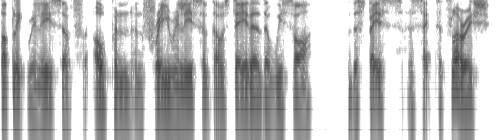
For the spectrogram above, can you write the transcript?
public release of open and free release of those data that we saw the space sector flourish.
